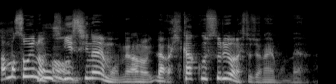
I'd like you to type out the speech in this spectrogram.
あんまそういうの気にしないもんねあのなんか比較するような人じゃないもんねー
